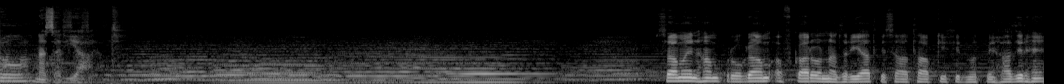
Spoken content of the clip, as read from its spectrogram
و نظریات۔ سامعین، ہم پروگرام افکار و نظریات کے ساتھ آپ کی خدمت میں حاضر ہیں۔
